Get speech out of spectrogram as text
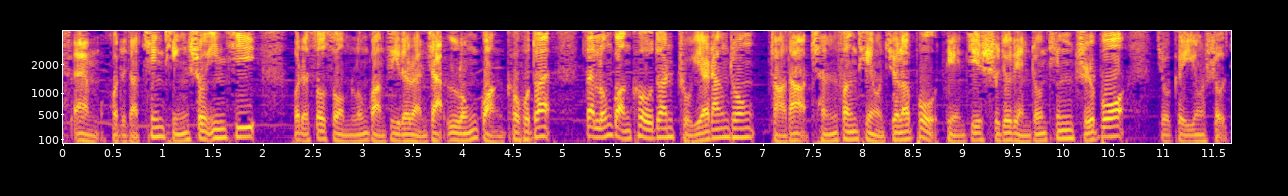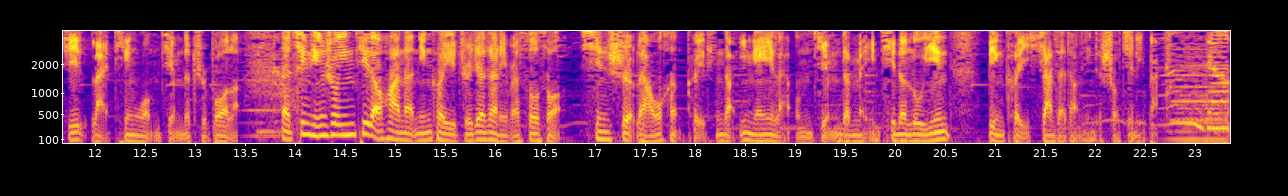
FM 或者叫蜻蜓收音机，或者搜索我们龙广自己的软件龙广客户端，在龙广客户端主页当中找到陈峰听友俱乐部，点击十九点钟听直播，就可以用手机来听我们节目的直播了。那蜻蜓收音机的话呢，您可以直接在里边搜索“心事了无痕”，可以听到一年以来我们节目的每一期的录音，并可以下载到您的手机里边。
